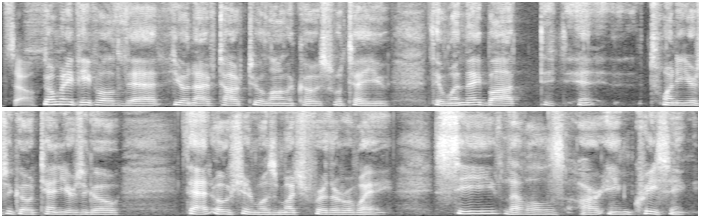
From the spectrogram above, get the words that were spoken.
So so many people that you and I have talked to along the coast will tell you that when they bought eh, 20 years ago, 10 years ago, that ocean was much further away. Sea levels are increasing.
